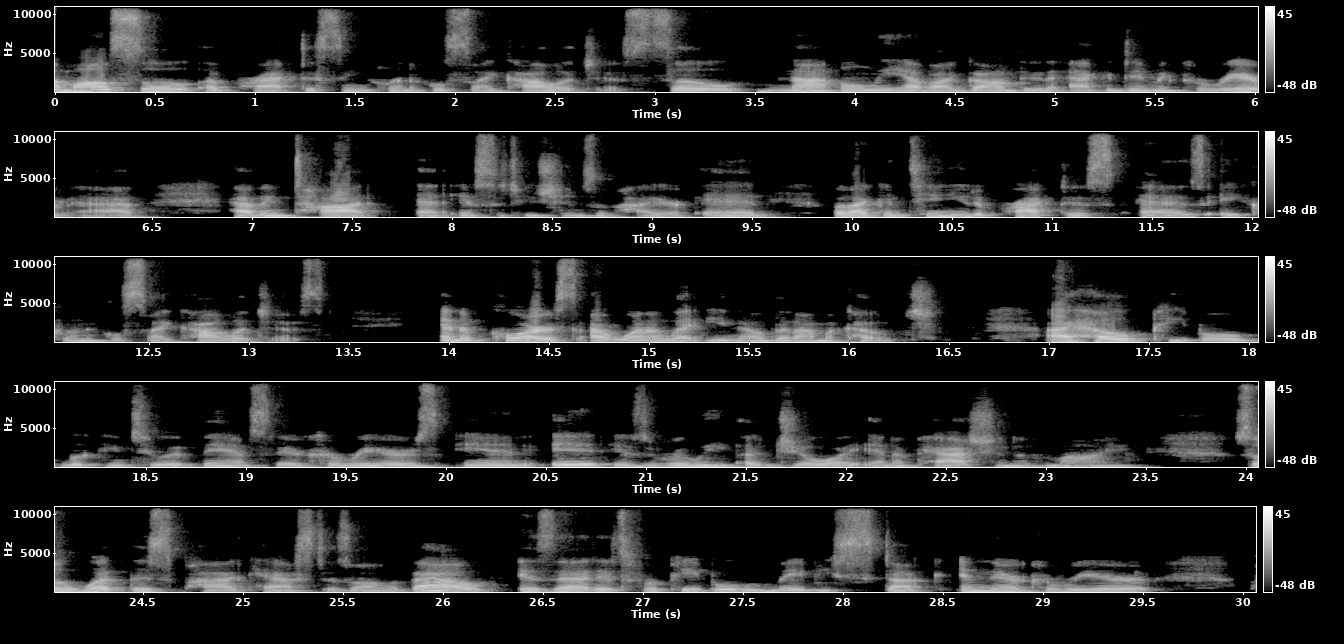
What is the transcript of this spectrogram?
I'm also a practicing clinical psychologist. So not only have I gone through the academic career path, having taught at institutions of higher ed, but I continue to practice as a clinical psychologist. And of course, I want to let you know that I'm a coach. I help people looking to advance their careers, and it is really a joy and a passion of mine. So, what this podcast is all about is that it's for people who may be stuck in their career,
